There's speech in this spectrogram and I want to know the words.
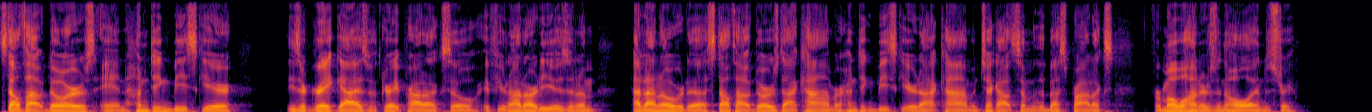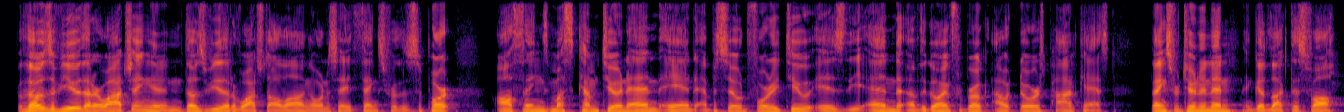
Stealth Outdoors and Hunting Beast Gear. These are great guys with great products. So if you're not already using them, head on over to stealthoutdoors.com or huntingbeastgear.com and check out some of the best products for mobile hunters in the whole industry. For those of you that are watching and those of you that have watched all along, I want to say thanks for the support. All things must come to an end, and episode 42 is the end of the Going for Broke Outdoors podcast. Thanks for tuning in and good luck this fall.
